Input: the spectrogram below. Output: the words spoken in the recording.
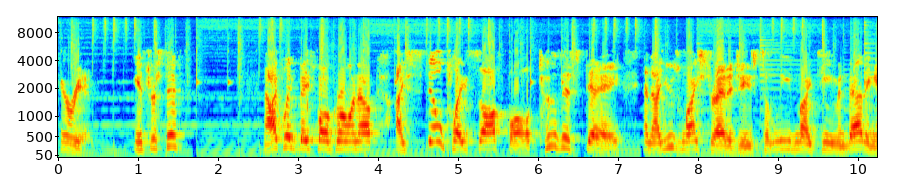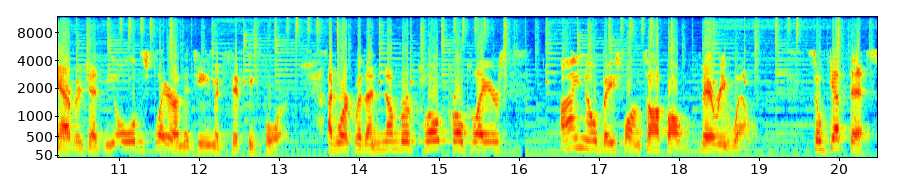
period. Interested? Now, I played baseball growing up. I still play softball to this day, and I use my strategies to lead my team in batting average as the oldest player on the team at 54. I've worked with a number of pro, pro players. I know baseball and softball very well. So get this.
